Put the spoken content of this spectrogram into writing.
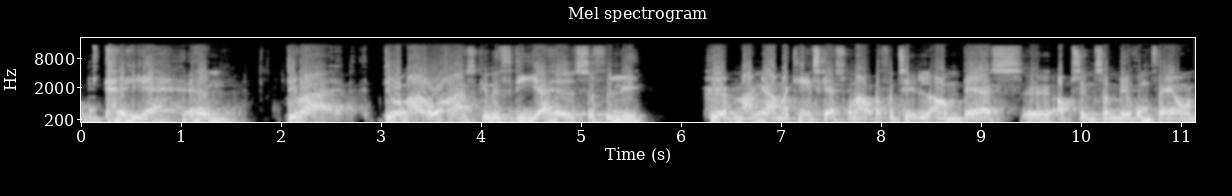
ja, øhm, det, var, det var meget overraskende, fordi jeg havde selvfølgelig hørt mange amerikanske astronauter fortælle om deres øh, opsendelser med rumfærgen.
